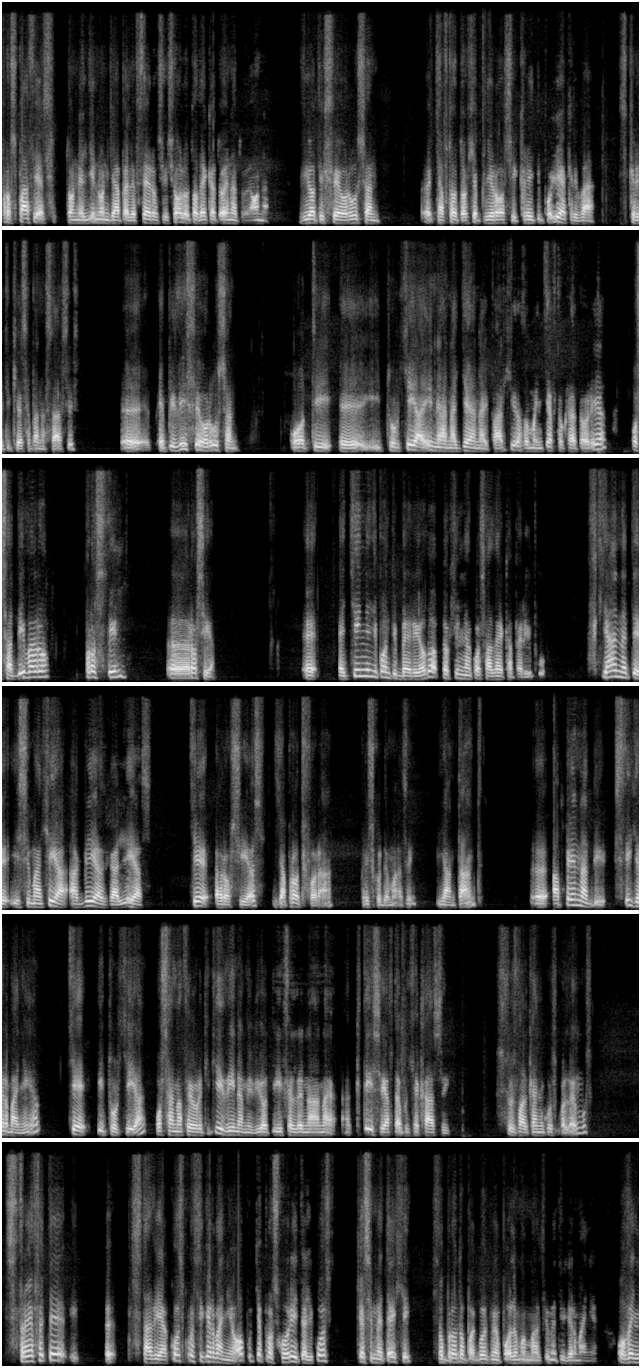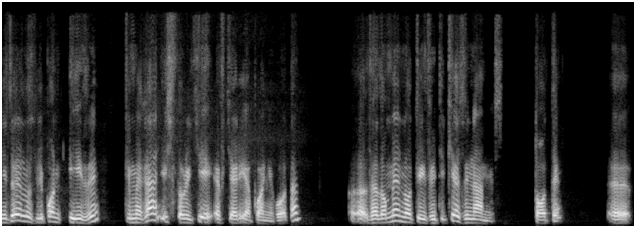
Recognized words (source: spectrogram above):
προσπάθειας των Ελλήνων για απελευθέρωση σε όλο το 19ο αιώνα, διότι θεωρούσαν ε, και αυτό το είχε πληρώσει η Κρήτη πολύ ακριβά στις κριτικές επαναστάσεις, ε, επειδή θεωρούσαν ότι ε, η Τουρκία είναι αναγκαία να υπάρχει, η Οθωμανική Αυτοκρατορία, ως αντίβαρο προς την Ρωσία. εκείνη λοιπόν την περίοδο, από το 1910 περίπου, φτιάνεται η συμμαχία Αγγλίας, Γαλλίας και Ρωσίας για πρώτη φορά, βρίσκονται μαζί, η Αντάντ, ε, απέναντι στη Γερμανία και η Τουρκία ως αναθεωρητική δύναμη διότι ήθελε να ανακτήσει αυτά που είχε χάσει στους Βαλκανικούς πολέμους στρέφεται ε, σταδιακώς προς τη Γερμανία όπου και προσχωρεί τελικώς και συμμετέχει στον Πρώτο Παγκόσμιο Πόλεμο μαζί με τη Γερμανία. Ο Βενιζέλος λοιπόν είδε τη μεγάλη ιστορική ευκαιρία που ανοιγόταν ε, δεδομένου ότι οι δυτικές δυνάμεις τότε ε,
